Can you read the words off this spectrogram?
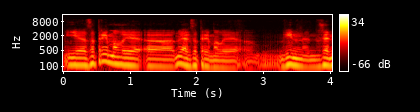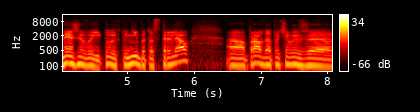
І затримали, е, ну як затримали, е, він вже не живий, той, хто нібито стріляв. Правда, почали вже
